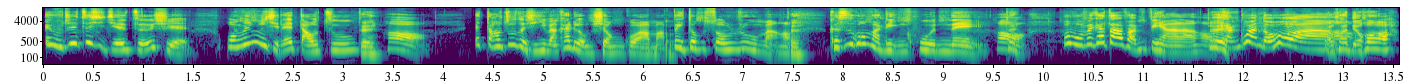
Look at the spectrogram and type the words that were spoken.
哎，我觉得这是一个哲学。我们一起来投资，对，哈，哎，投资的是希望看两相关嘛，被动收入嘛，哈。可是我嘛离婚呢，吼，我不被看大盘拼了，哈，赶快的话，赶快的话，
